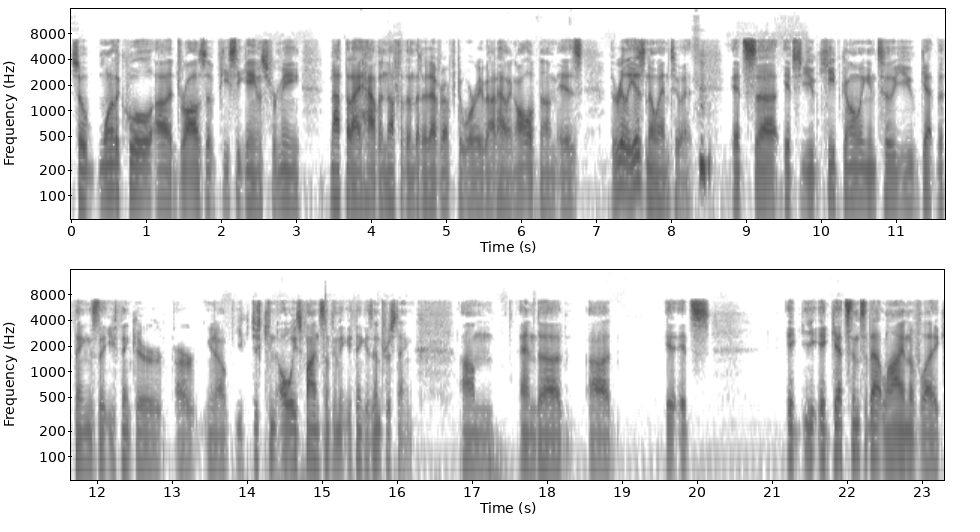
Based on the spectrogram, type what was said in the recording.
so one of the cool uh, draws of pc games for me not that i have enough of them that i'd ever have to worry about having all of them is there really is no end to it it's uh it's you keep going until you get the things that you think are are you know you just can always find something that you think is interesting. Um and uh uh it, it's it it gets into that line of like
